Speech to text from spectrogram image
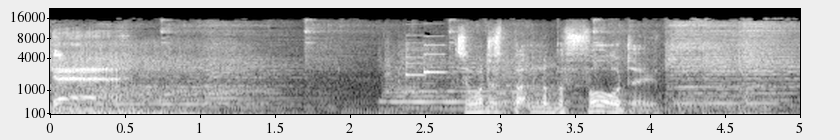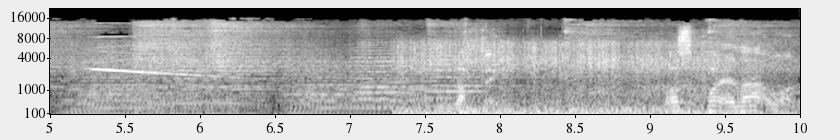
Yeah! So what does button number four do? Nothing. What's the point of that one?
